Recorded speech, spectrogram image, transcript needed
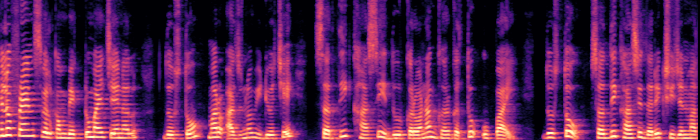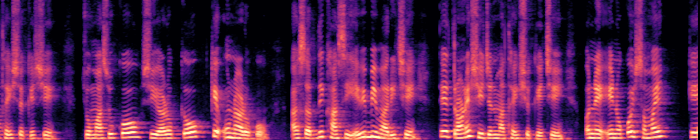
Hello friends welcome back to my channel દોસ્તો, મારો આજનો વીડિયો છે શરદી ખાંસી દૂર કરવાના ઘરગથ્થુ ઉપાય. દોસ્તો, શરદી ખાંસી દરેક સિઝનમાં થઈ શકે છે. ચોમાસું કહો, શિયાળો કહો કે ઉનાળો કહો, આ શરદી ખાંસી એવી બીમારી છે તે ત્રણેય સિઝનમાં થઈ શકે છે અને એનો કોઈ સમય કે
